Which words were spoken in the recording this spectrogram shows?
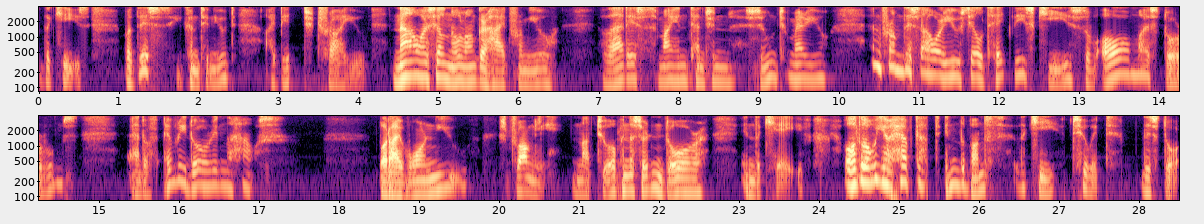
the keys, but this, he continued, I did to try you. Now I shall no longer hide from you. That is my intention, soon to marry you, and from this hour you shall take these keys of all my storerooms and of every door in the house. But I warn you strongly not to open a certain door in the cave, although you have got in the month the key to it this door.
